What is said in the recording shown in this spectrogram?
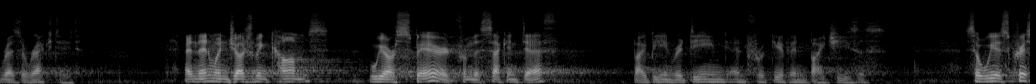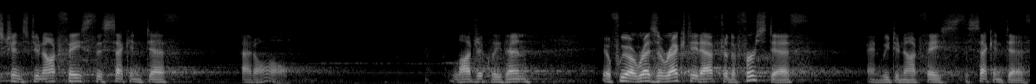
resurrected. And then when judgment comes, we are spared from the second death by being redeemed and forgiven by Jesus. So we as Christians do not face the second death at all. Logically, then, if we are resurrected after the first death and we do not face the second death,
